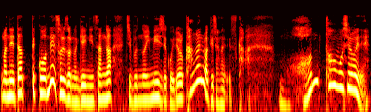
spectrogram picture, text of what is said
まあネタってこうね、それぞれの芸人さんが自分のイメージでこういろいろ考えるわけじゃないですか。もう本当面白いね。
